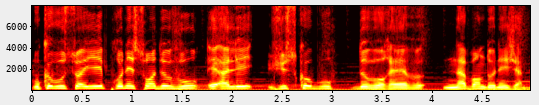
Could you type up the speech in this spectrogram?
Où que vous soyez, prenez soin de vous et allez jusqu'au bout de vos rêves. N'abandonnez jamais.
